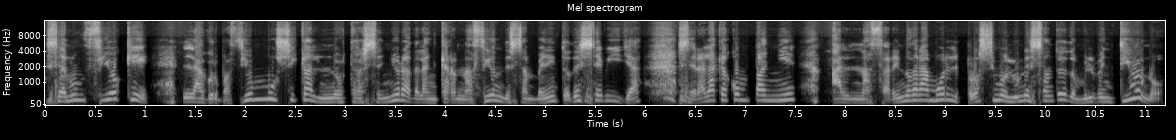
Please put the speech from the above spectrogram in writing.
se anunció que la agrupación musical Nuestra Señora de la Encarnación de San Benito de Sevilla será la que acompañe al Nazareno del Amor el próximo lunes santo de 2021,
